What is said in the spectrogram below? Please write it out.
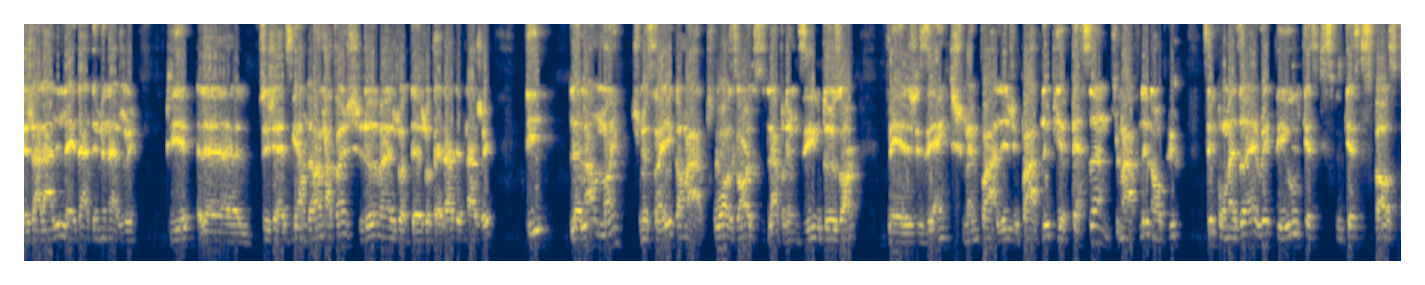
que j'allais aller l'aider à déménager. Puis, euh, j'ai dit, garde, demain matin, je suis là, je vais t'aider à déménager. Puis, le lendemain, je me suis réveillé comme à 3 heures de l'après-midi ou 2 heures. Mais je disais, hey, je suis même pas allé, j'ai pas appelé. Puis il y a personne qui m'a appelé non plus. Tu sais, pour me dire, hey Rick, t'es où? Qu'est-ce qui, qu'est-ce qui se passe?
